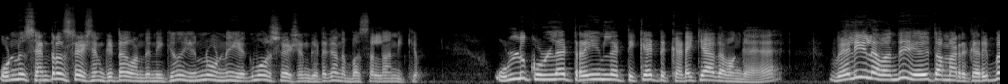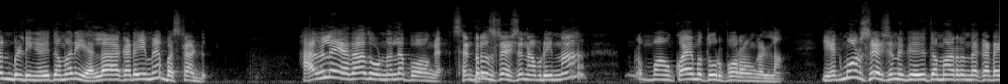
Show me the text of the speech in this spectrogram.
ஒன்று சென்ட்ரல் ஸ்டேஷன் கிட்ட வந்து நிற்கும் இன்னொன்று எக்மோர் ஸ்டேஷன் கிட்டக்க அந்த பஸ் எல்லாம் நிற்கும் உள்ளுக்குள்ளே ட்ரெயினில் டிக்கெட் கிடைக்காதவங்க வெளியில் வந்து எழுத்த மாதிரி இருக்க ரிப்பன் பில்டிங் எழுத்த மாதிரி எல்லா கடையுமே பஸ் ஸ்டாண்டு அதில் ஏதாவது ஒன்றில் போவாங்க. சென்ட்ரல் ஸ்டேஷன் அப்படின்னா கோயம்புத்தூர் போகிறவங்கள்லாம் எக்மோர் ஸ்டேஷனுக்கு எழுத்த மாதிரி இருந்த கடை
